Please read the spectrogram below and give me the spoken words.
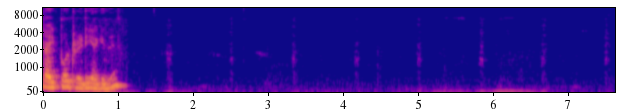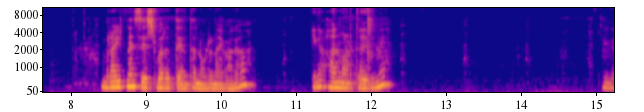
ಟ್ರೈಪಾಡ್ ರೆಡಿಯಾಗಿದೆ ಬ್ರೈಟ್ನೆಸ್ ಎಷ್ಟು ಬರುತ್ತೆ ಅಂತ ನೋಡೋಣ ಇವಾಗ. ಈಗ ಆನ್ ಮಾಡ್ತಾ ಇದ್ದೀನಿ. ಈಗ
